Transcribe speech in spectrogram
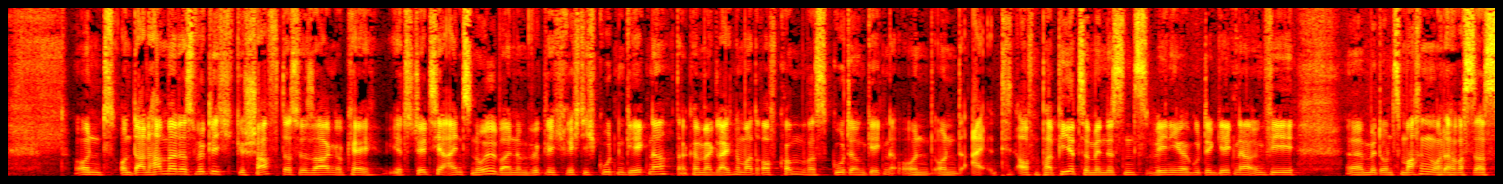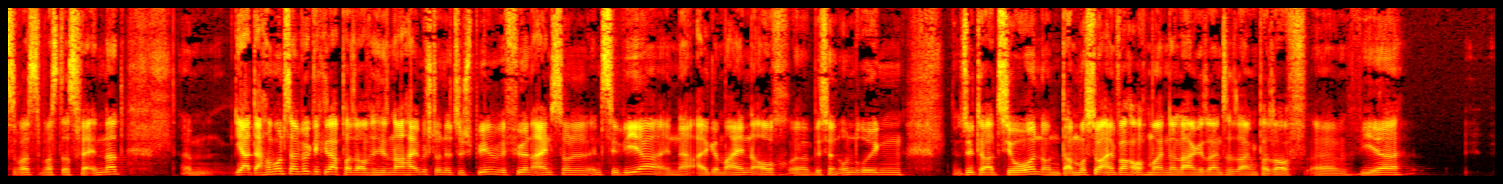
Und, und dann haben wir das wirklich geschafft, dass wir sagen, okay, jetzt steht's hier 1-0 bei einem wirklich richtig guten Gegner. Da können wir gleich nochmal drauf kommen, was gute und Gegner und, und auf dem Papier zumindestens weniger gute Gegner irgendwie äh, mit uns machen oder was das, was, was das verändert ähm, ja, da haben wir uns dann wirklich gesagt, pass auf, es ist eine halbe Stunde zu spielen. Wir führen 1-0 in Sevilla in einer allgemeinen auch äh, bisschen unruhigen Situation und da musst du einfach auch mal in der Lage sein zu sagen, pass auf, äh, wir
